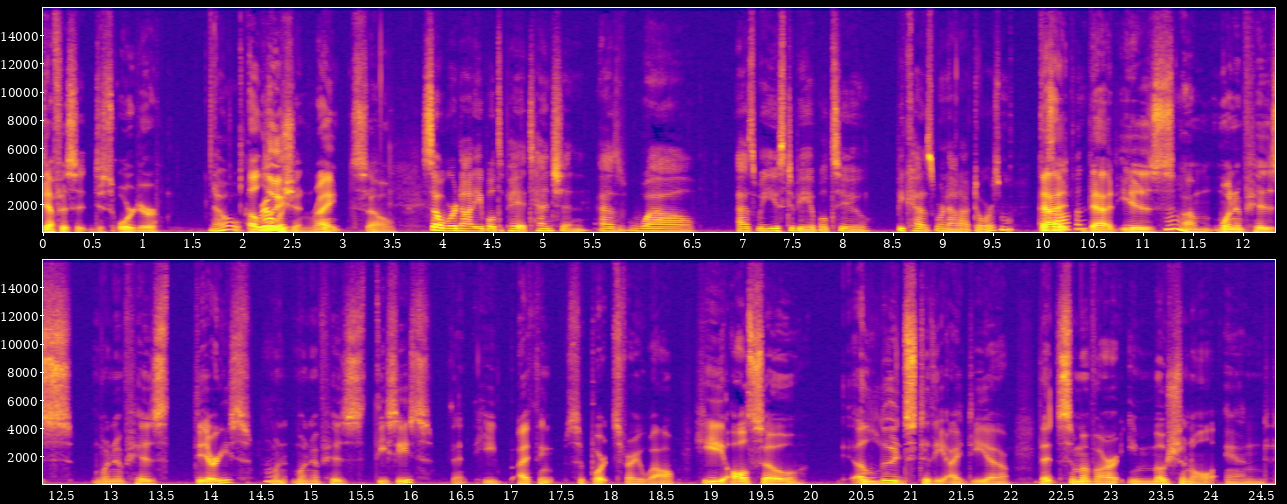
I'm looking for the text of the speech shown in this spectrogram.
deficit disorder no illusion, really? right? So, so we're not able to pay attention as well as we used to be able to because we're not outdoors that, as often. That is hmm. um, one of his one of his theories, hmm. one, one of his theses that he I think supports very well. He also alludes to the idea that some of our emotional and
